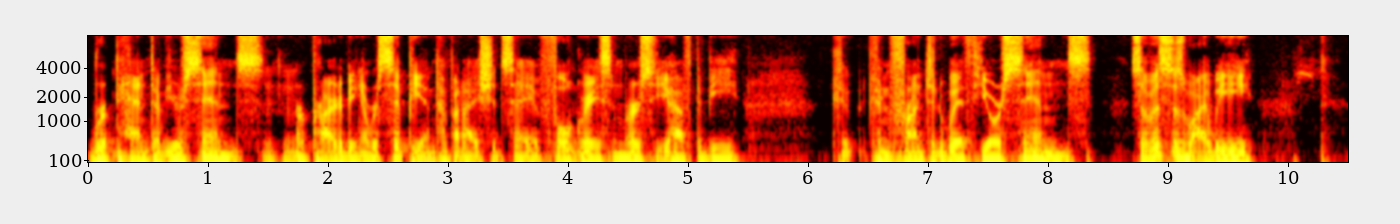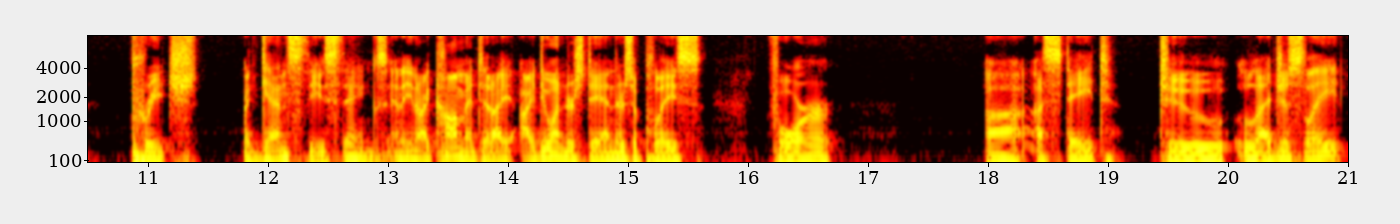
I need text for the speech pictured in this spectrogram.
repent of your sins, mm-hmm. or prior to being a recipient of it, I should say, of full grace and mercy, you have to be c- confronted with your sins. So, this is why we preach against these things. And, you know, I commented, I, I do understand there's a place for uh, a state to legislate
